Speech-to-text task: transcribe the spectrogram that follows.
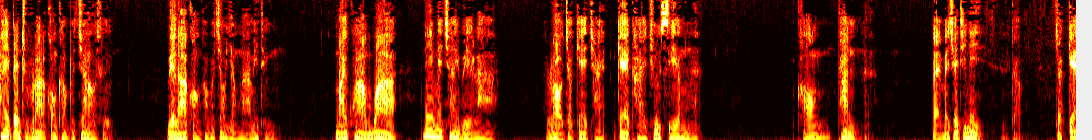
ให้เป็นธุระของข้าพเจ้าเถิดเวลาของข้าพเจ้ายังมาไม่ถึง หมายความว่านี่ไม่ใช่เวลา เราจะแก้ไขแก้ไขชื่อเสียงนะของท่านนะแต่ไม่ใช่ที่นี่นะครับ จะแก้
